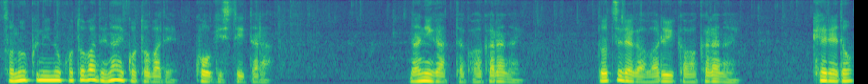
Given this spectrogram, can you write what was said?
その国の言葉でない言葉で抗議していたら何があったかわからない。どちらが悪いかわからない。けれど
